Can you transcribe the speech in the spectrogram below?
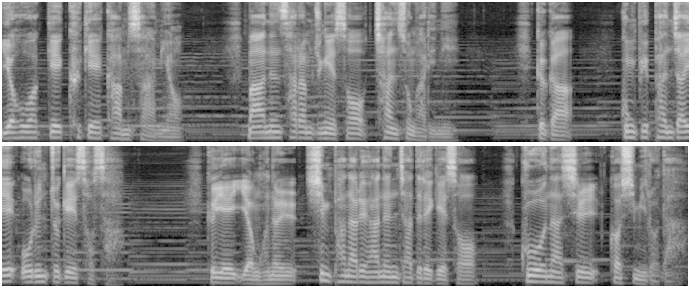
여호와께 크게 감사하며 많은 사람 중에서 찬송하리니 그가 궁핍한 자의 오른쪽에 서사 그의 영혼을 심판하려 하는 자들에게서 구원하실 것이미로다.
